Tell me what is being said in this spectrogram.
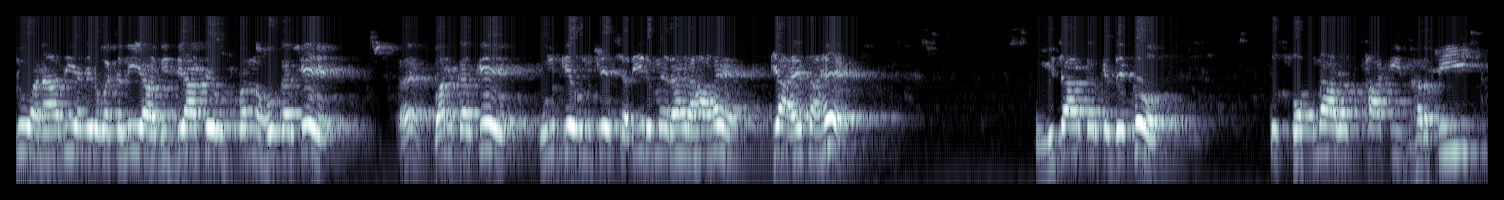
जो अनादि अनिर्वचनीय अविद्या से उत्पन्न होकर के बन करके उनके उनके शरीर में रह रहा है। क्या ऐसा है? विचार करके देखो तो स्वप्नावस्था की धरती,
